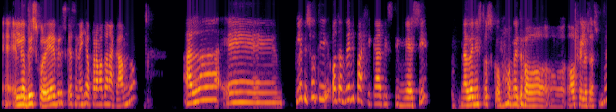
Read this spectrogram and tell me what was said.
Ε, λίγο δύσκολο. Έβρισκα συνέχεια πράγματα να κάνω. Αλλά ε, βλέπεις ότι όταν δεν υπάρχει κάτι στη μέση, να δεν στο σκοπό με το όφελος, ας πούμε,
